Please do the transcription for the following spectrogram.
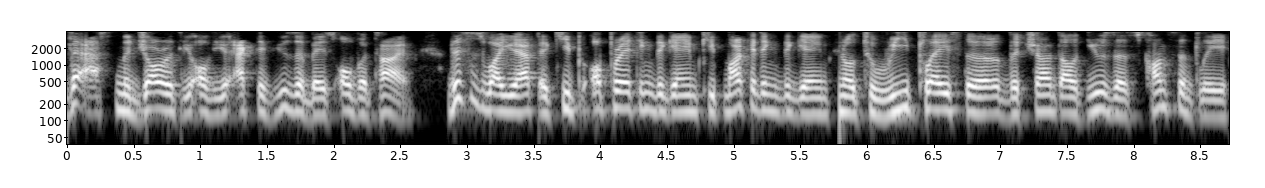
vast majority of your active user base over time. This is why you have to keep operating the game, keep marketing the game, you know, to replace the, the churned out users constantly.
